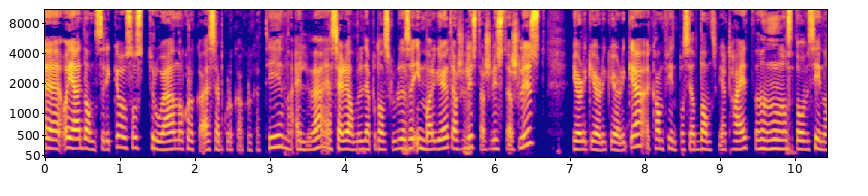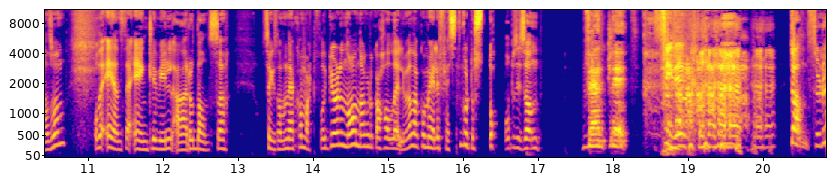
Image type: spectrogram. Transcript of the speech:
Eh, og jeg danser ikke, og så tror jeg når klokka jeg ser på klokka klokka ti, nei, elleve, jeg ser de andre de er på dansegulvet, det ser innmari gøy ut, jeg har så lyst, jeg har så lyst, jeg har så lyst. Gjør det ikke, gjør det ikke, gjør det ikke. Jeg kan finne på å si at dansing er teit, og stå ved siden av og sånn. Og det eneste jeg egentlig vil, er å danse. Så jeg sånn, men jeg kan i hvert fall ikke gjøre det nå, nå er klokka halv elleve, da kommer hele festen kommer til å stoppe opp og si sånn Vent litt! Siri. Danser du?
